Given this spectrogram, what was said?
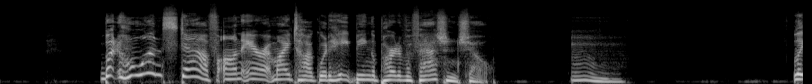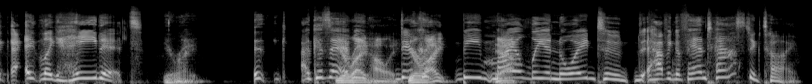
But who on staff on air at My Talk would hate being a part of a fashion show? Mm. Like, I- like hate it. You're right. Because You're right, Holly. There You're could right. Be Yeah. mildly annoyed to having a fantastic time.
